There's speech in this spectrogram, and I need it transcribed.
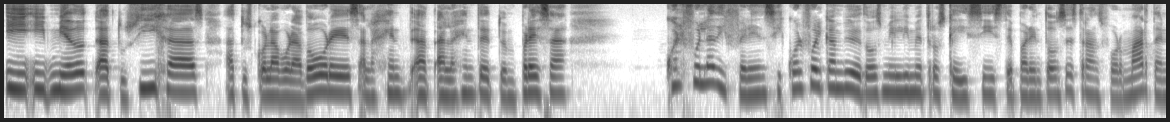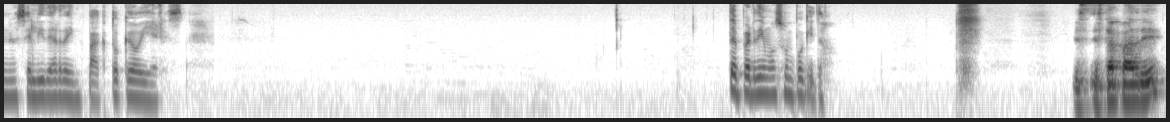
Y, miedo a tus hijas, a tus colaboradores, a la gente, a la gente de tu empresa. ¿Cuál fue la diferencia y cuál fue el cambio de dos milímetros que hiciste para entonces transformarte en ese líder de impacto que hoy eres? Te perdimos un poquito. Está padre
